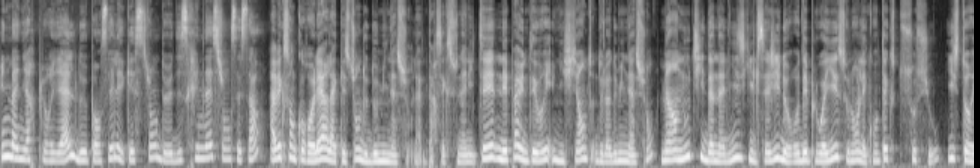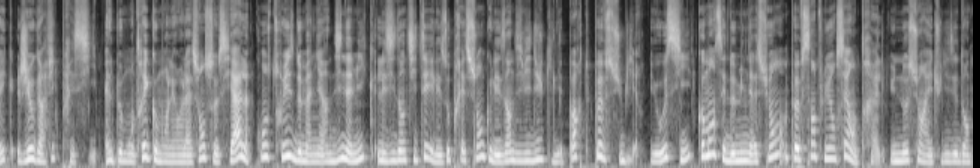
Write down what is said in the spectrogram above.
une manière plurielle de penser les questions de discrimination, c'est ça? Avec son corollaire, la question de domination. L'intersectionnalité n'est pas une théorie unifiante de la domination, mais un outil d'analyse qu'il s'agit de redéployer selon les contextes sociaux, historiques, géographiques précis. Elle peut montrer comment les relations sociales construisent de manière dynamique les identités et les oppressions que les individus qui les portent peuvent subir, et aussi comment ces dominations peuvent s'influencer entre elles, une notion à utiliser donc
